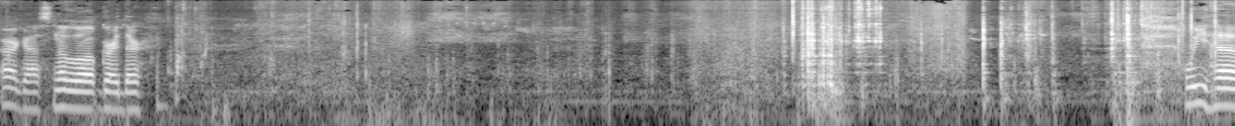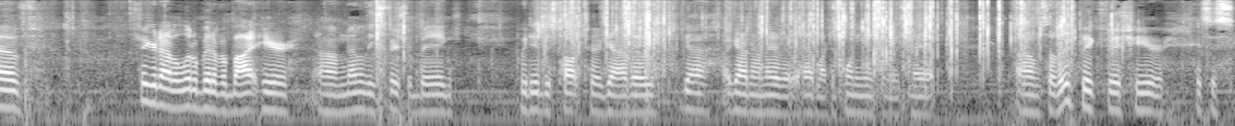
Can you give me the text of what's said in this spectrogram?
All right, guys, another little upgrade there. We have figured out a little bit of a bite here. Um, none of these fish are big. We did just talk to a guy though, guy, a guy down there that had like a 20 inch in his net. Um, so there's big fish here. It's just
